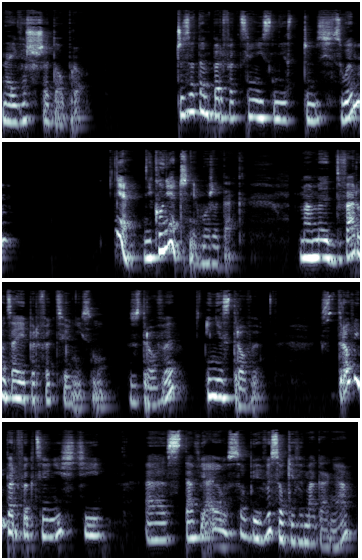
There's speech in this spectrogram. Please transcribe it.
najwyższe dobro. Czy zatem perfekcjonizm jest czymś złym? Nie, niekoniecznie, może tak. Mamy dwa rodzaje perfekcjonizmu: zdrowy i niezdrowy. Zdrowi perfekcjoniści e, stawiają sobie wysokie wymagania.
